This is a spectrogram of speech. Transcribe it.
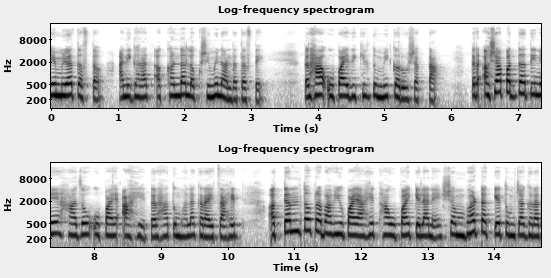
हे मिळत असतं आणि घरात अखंड लक्ष्मी नांदत असते. तर हा उपाय देखील तुम्ही करू शकता. तर अशा पद्धतीने हा जो उपाय आहे तर हा तुम्हाला करायचा आहे. अत्यंत प्रभावी उपाय आहेत हा उपाय केल्याने शंभर टक्के तुमच्या घरात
